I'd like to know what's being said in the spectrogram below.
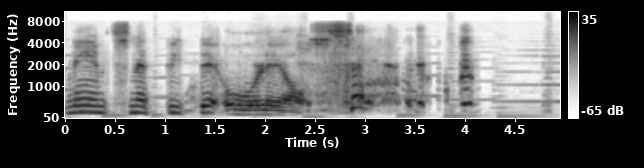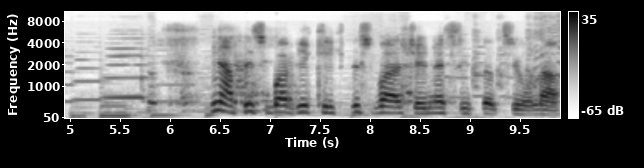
nehmt's nicht bitte alle aus. ja, das war wirklich, das war eine schöne Situation auch.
